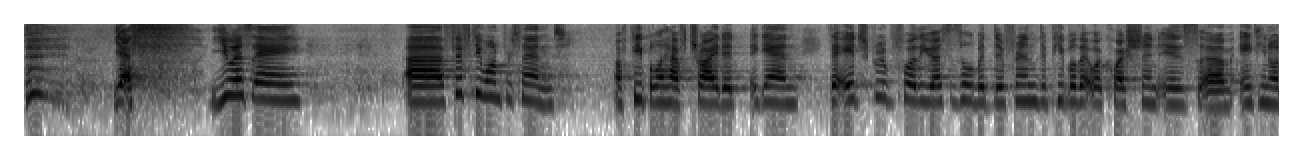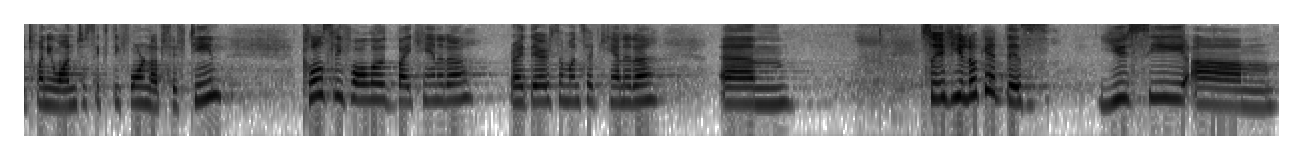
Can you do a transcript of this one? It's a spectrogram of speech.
yes, USA, uh, 51% of people have tried it. Again, the age group for the US is a little bit different. The people that were questioned is um, 18 or 21 to 64, not 15. Closely followed by Canada. Right there, someone said Canada. Um, so if you look at this, you see um,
